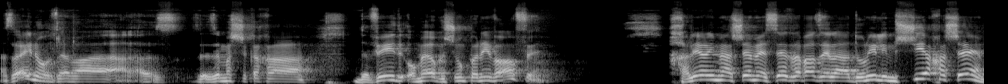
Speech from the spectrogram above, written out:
אז ראינו, זה, זה, זה מה שככה דוד אומר בשום פנים ואופן. חלילה לי מהשם אעשה את הדבר הזה, אלא אדוני למשיח השם,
